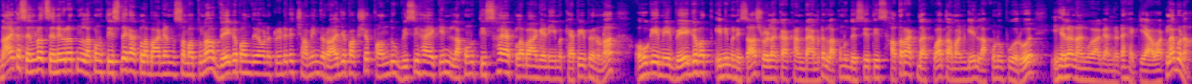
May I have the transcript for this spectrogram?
නායක සෙනරත් සෙනවිරත්න ලකුණු තිස් දෙකක් ලබාගන්න සමත් වුණා වේග පන්දු යවන ක්‍රීඩක චමින්ද රාජපක්ෂ පක්ෂ පන්දු විසිහයකින් ලකුණු තිස්හයක් ලබා ගැනීම කැපී පෙනුණා. ඔහුගේ මේ වේගවත් ඉනිම නිසා ශ්‍රී ලංකා කණ්ඩායමට ලකුණු දෙසිය තිස් හතරක් දක්වා තමන්ගේ ලකුණු පුවරුව ඉහළ නංවා ගන්නට හැකියාවක් ලැබුණා.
